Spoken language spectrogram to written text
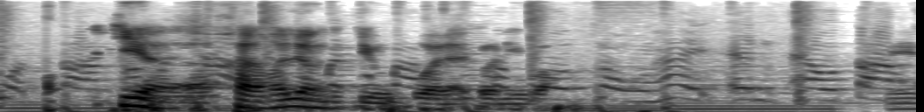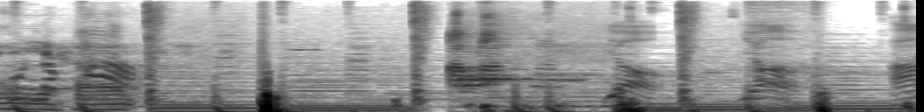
กดตามเหี้ยใครเขาเรื่องสกิลกลัวอะไรตัวนี้วะส่งให้ NL ตามนี่คุณนี่คภารัพบโยโยอะ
